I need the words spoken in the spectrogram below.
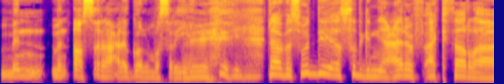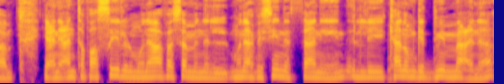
من من قاصرها على قول المصريين. إيه. لا بس ودي الصدق إني أعرف أكثر آه، يعني عن تفاصيل المنافسة من المنافسين الثانيين اللي كانوا مقدمين معنا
